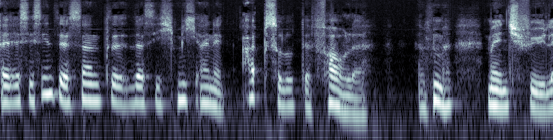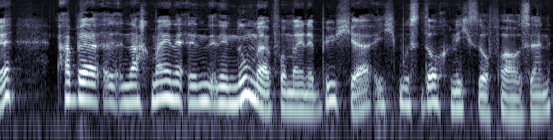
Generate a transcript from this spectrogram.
Äh, es ist interessant, äh, dass ich mich eine absolute faule Mensch fühle. Aber nach meiner Nummer von meinen Büchern, ich muss doch nicht so faul sein.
